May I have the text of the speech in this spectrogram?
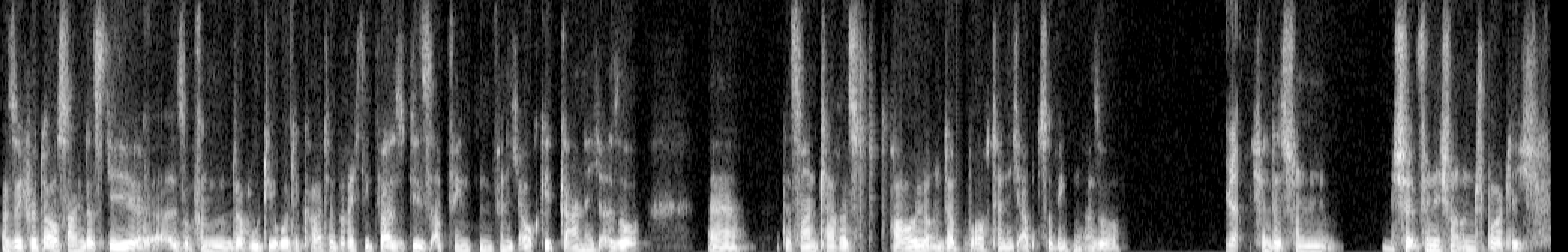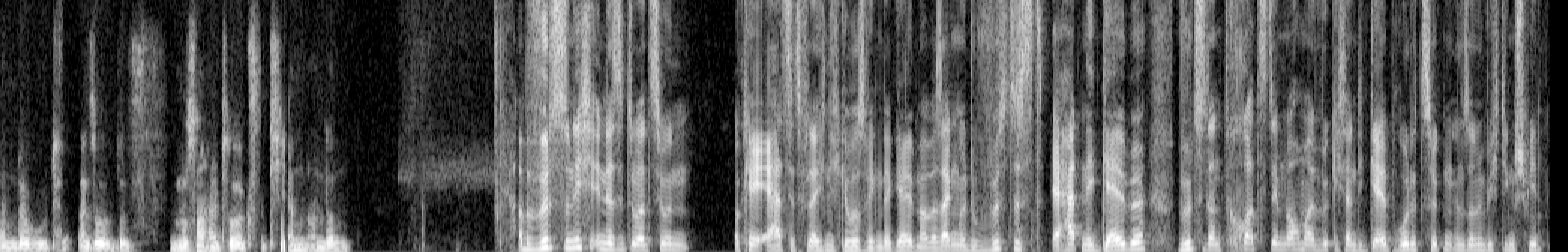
Also ich würde auch sagen, dass die, also von der Hut die rote Karte berechtigt war. Also dieses Abwinken finde ich auch geht gar nicht. Also äh, das war ein klares Foul und da braucht er nicht abzuwinken. Also Ja. ich finde das schon, sch- finde ich schon unsportlich von der Hut. Also das muss man halt so akzeptieren und dann Aber würdest du nicht in der Situation, okay, er hat es jetzt vielleicht nicht gewusst wegen der gelben, aber sagen wir, du wüsstest, er hat eine gelbe, würdest du dann trotzdem nochmal wirklich dann die gelb-rote zücken in so einem wichtigen Spiel?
